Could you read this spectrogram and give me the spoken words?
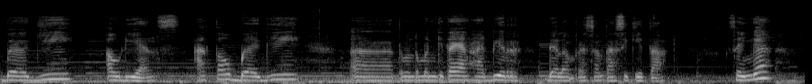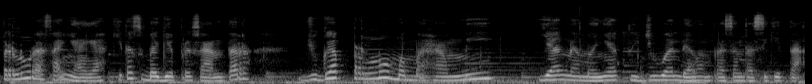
bagi audiens atau bagi uh, teman-teman kita yang hadir dalam presentasi kita. Sehingga perlu rasanya ya kita sebagai presenter juga perlu memahami yang namanya tujuan dalam presentasi kita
